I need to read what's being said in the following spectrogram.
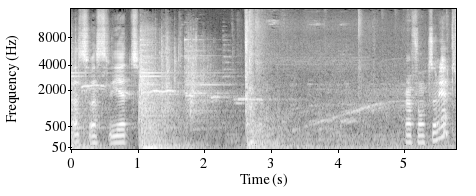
Das, was wird. Ja, funktioniert.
